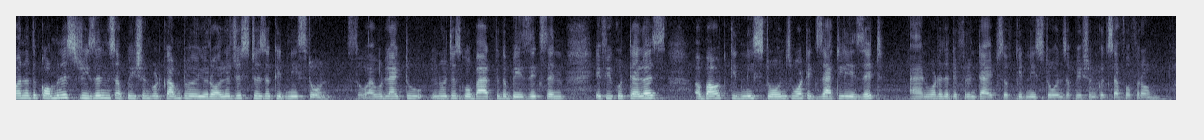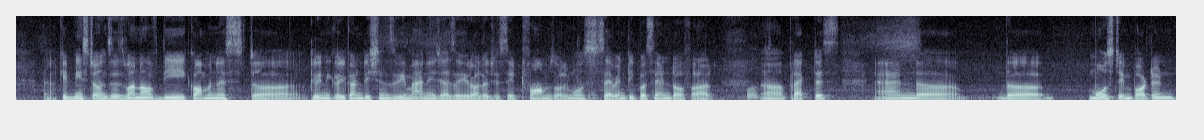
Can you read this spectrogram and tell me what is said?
one of the commonest reasons a patient would come to a urologist is a kidney stone. So, I would like to you know just go back to the basics and if you could tell us about kidney stones, what exactly is it, and what are the different types of kidney stones a patient could suffer from? Yeah, kidney stones is one of the commonest uh, clinical conditions we manage as a urologist. It forms almost 70% of our uh, practice, and uh, the most important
